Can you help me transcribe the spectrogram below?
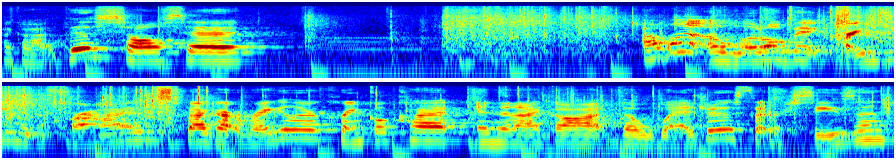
I got this salsa. I went a little bit crazy with the fries. So I got regular crinkle cut and then I got the wedges that are seasoned.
